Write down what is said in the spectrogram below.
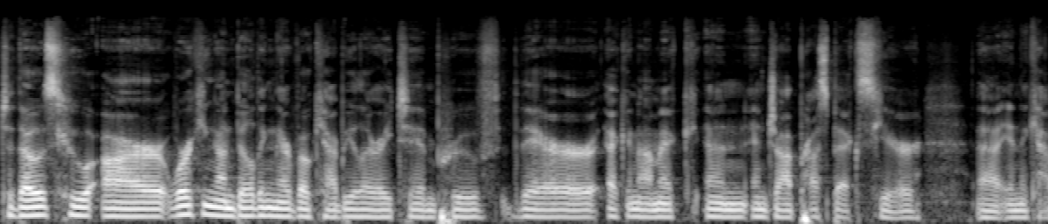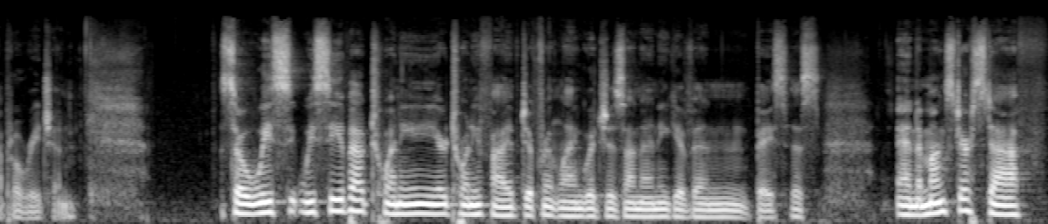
to those who are working on building their vocabulary to improve their economic and, and job prospects here uh, in the capital region. So we see, we see about 20 or 25 different languages on any given basis. And amongst our staff,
